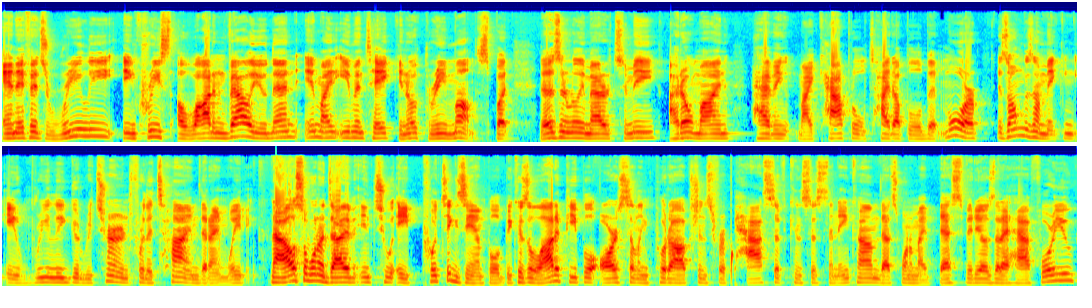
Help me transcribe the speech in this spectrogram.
And if it's really increased a lot in value, then it might even take, you know, three months. But that doesn't really matter to me. I don't mind having my capital tied up a little bit more as long as I'm making a really good return for the time that I'm waiting. Now, I also want to dive into a put example because a lot of people are selling put options for passive consistent income. That's one of my best videos that I have for you.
